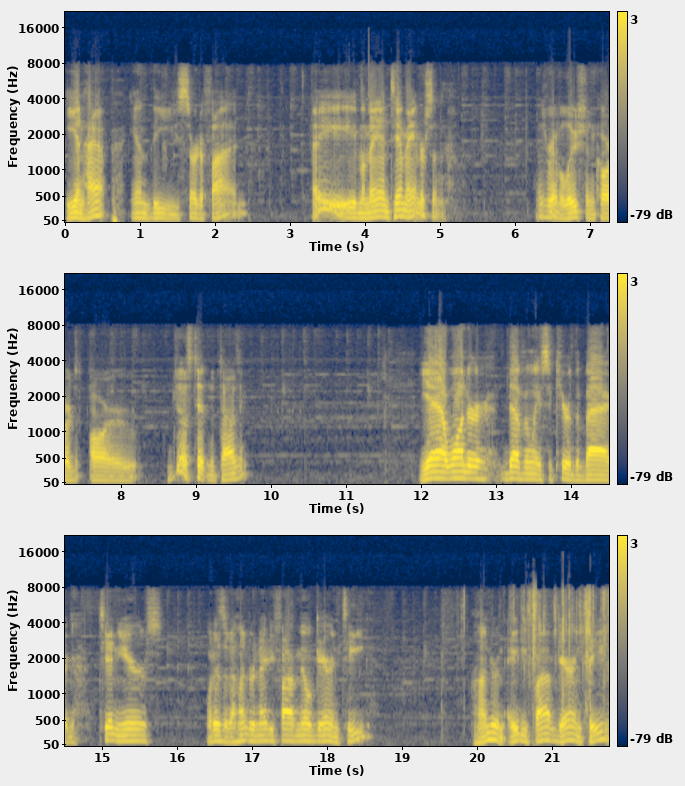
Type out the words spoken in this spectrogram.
Ian Happ in the certified. Hey, my man Tim Anderson. Those Revolution cards are just hypnotizing. Yeah, Wander definitely secured the bag. 10 years. What is it, 185 mil guaranteed? 185 guaranteed.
